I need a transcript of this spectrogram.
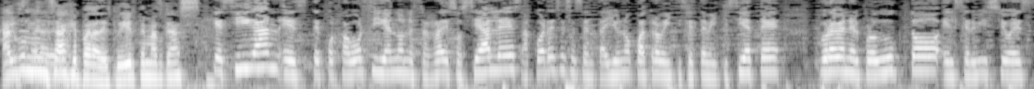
¿Algún mensaje para despedirte más gas? Que sigan, este, por favor, siguiendo nuestras redes sociales. Acuérdense, 61 427 27. Prueben el producto, el servicio es,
